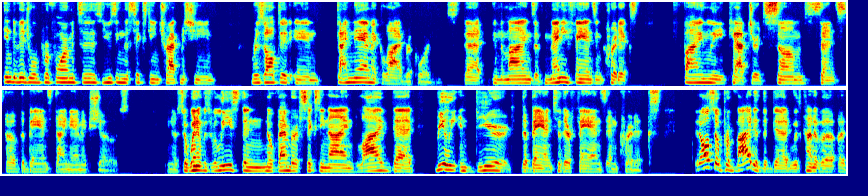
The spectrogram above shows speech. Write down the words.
individual performances using the 16 track machine resulted in dynamic live recordings that, in the minds of many fans and critics, finally captured some sense of the band's dynamic shows. You know, so when it was released in November of 69, Live Dead really endeared the band to their fans and critics. It also provided the Dead with kind of a, a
